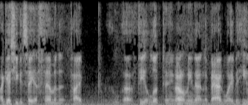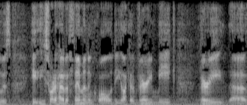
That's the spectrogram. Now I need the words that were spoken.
I guess you could say effeminate type uh, feel look to him I don't mean that in a bad way but he was he, he sort of had a feminine quality, like a very meek, very, uh,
